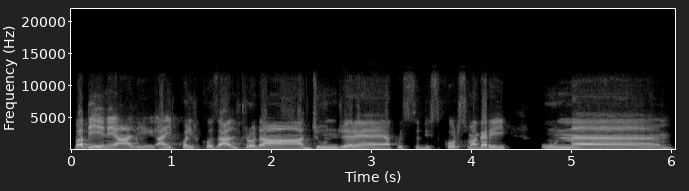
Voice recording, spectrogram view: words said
Va bene, Ali, hai qualcos'altro da aggiungere a questo discorso? Magari un, eh,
